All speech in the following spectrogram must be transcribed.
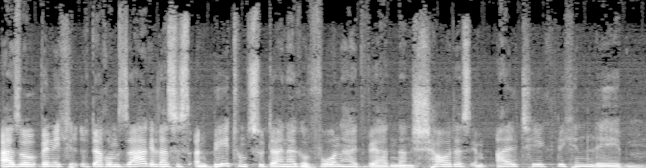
Also wenn ich darum sage, lass es Anbetung zu deiner Gewohnheit werden, dann schau, dass im alltäglichen Leben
